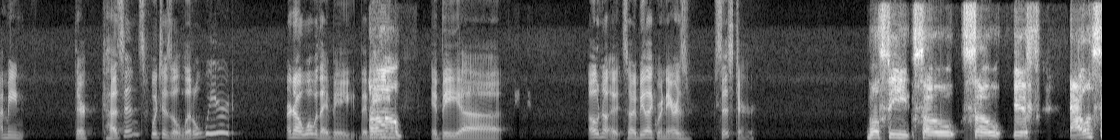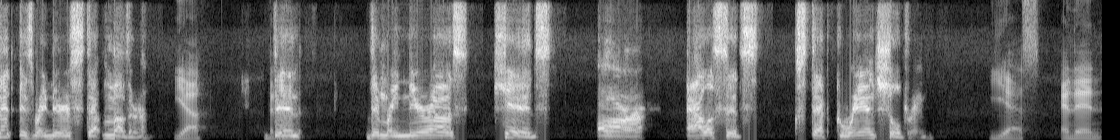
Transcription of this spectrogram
I mean, they're cousins, which is a little weird. Or no, what would they be? They be Um, it'd be uh oh no, so it'd be like Rhaenyra's sister. well, see, so so if Alicent is Rhaenyra's stepmother, Yeah, then then Rhaenyra's kids are Alicent's step grandchildren, yes, and then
